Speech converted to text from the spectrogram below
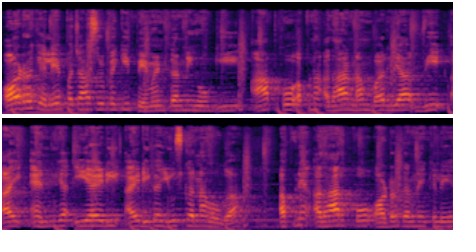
ऑर्डर के लिए पचास रुपये की पेमेंट करनी होगी, आपको अपना आधार नंबर या वी आई एन या E I D I D का यूज़ करना होगा अपने आधार को ऑर्डर करने के लिए।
